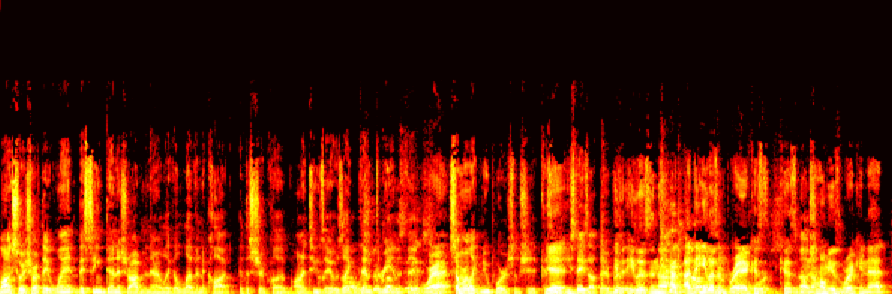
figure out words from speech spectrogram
Long story short, they went. They seen Dennis Rodman there like 11 o'clock at the strip club on a Tuesday. It was like Oh, them three in the thing. Where at? Somewhere like Newport or some shit. Because Yeah. he, he stays out there. He, But he lives in. Uh, I, I think he lives in Brea because Of course. because Oh, when the shit. homie was working at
